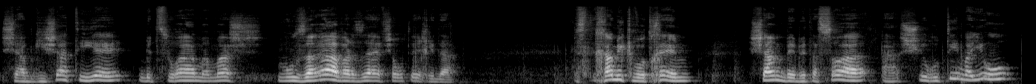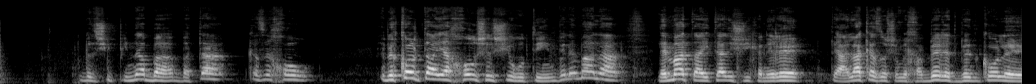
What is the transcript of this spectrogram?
שהפגישה תהיה בצורה ממש מוזרה, אבל זו האפשרות היחידה. וסליחה מכבודכם, שם בבית הסוהר, השירותים היו באיזושהי פינה בתא, כזה חור. ובכל תא היה חור של שירותים, ולמעלה, למטה הייתה איזושהי כנראה תעלה כזו שמחברת בין כל אה,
